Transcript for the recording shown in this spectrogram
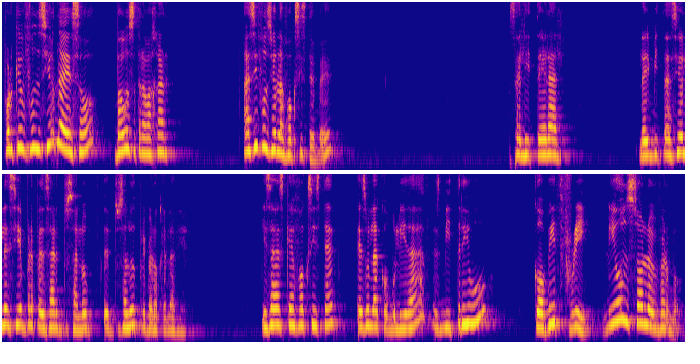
Porque funciona eso, vamos a trabajar. Así funciona Fox System, ¿eh? O sea, literal. La invitación es siempre pensar en tu salud, en tu salud primero que nadie. ¿Y sabes qué Fox System? Es una comunidad, es mi tribu, COVID free, ni un solo enfermo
